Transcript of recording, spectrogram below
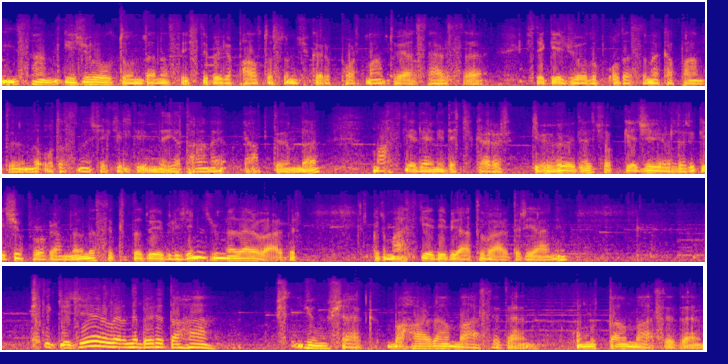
insan gece olduğunda nasıl işte böyle paltosunu çıkarıp portmantoya asarsa işte gece olup odasına kapandığında, odasına çekildiğinde, yatağına yattığında maskelerini de çıkarır gibi böyle çok gece yarıları, gece programlarında sıklıkla duyabileceğiniz cümleler vardır. Bir maske edebiyatı vardır yani. İşte gece yarılarında böyle daha işte yumuşak, bahardan bahseden, umuttan bahseden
